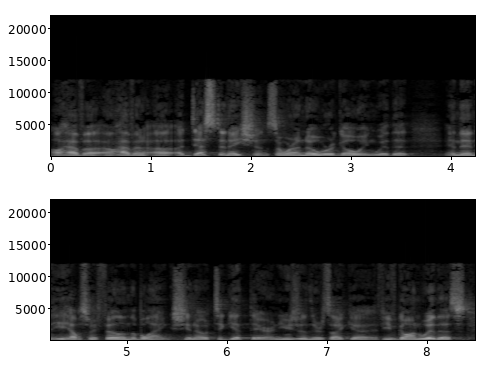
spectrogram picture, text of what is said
I'll have a I'll have a, a destination somewhere I know we're going with it, and then He helps me fill in the blanks, you know, to get there. And usually there's like a, if you've gone with us,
